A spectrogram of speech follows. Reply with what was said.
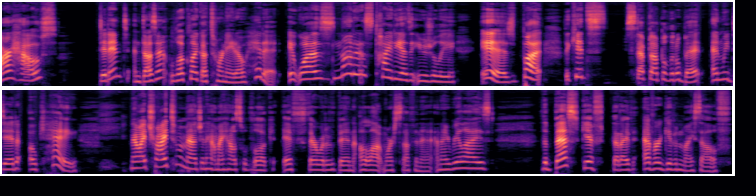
our house didn't and doesn't look like a tornado hit it. It was not as tidy as it usually is, but the kids stepped up a little bit and we did okay. Now, I tried to imagine how my house would look if there would have been a lot more stuff in it, and I realized the best gift that I've ever given myself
